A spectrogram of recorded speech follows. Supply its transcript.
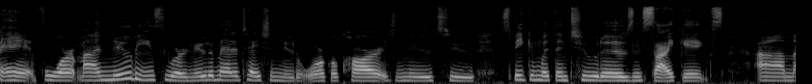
and for my newbies who are new to meditation, new to oracle cards, new to speaking with intuitives and psychics, um,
